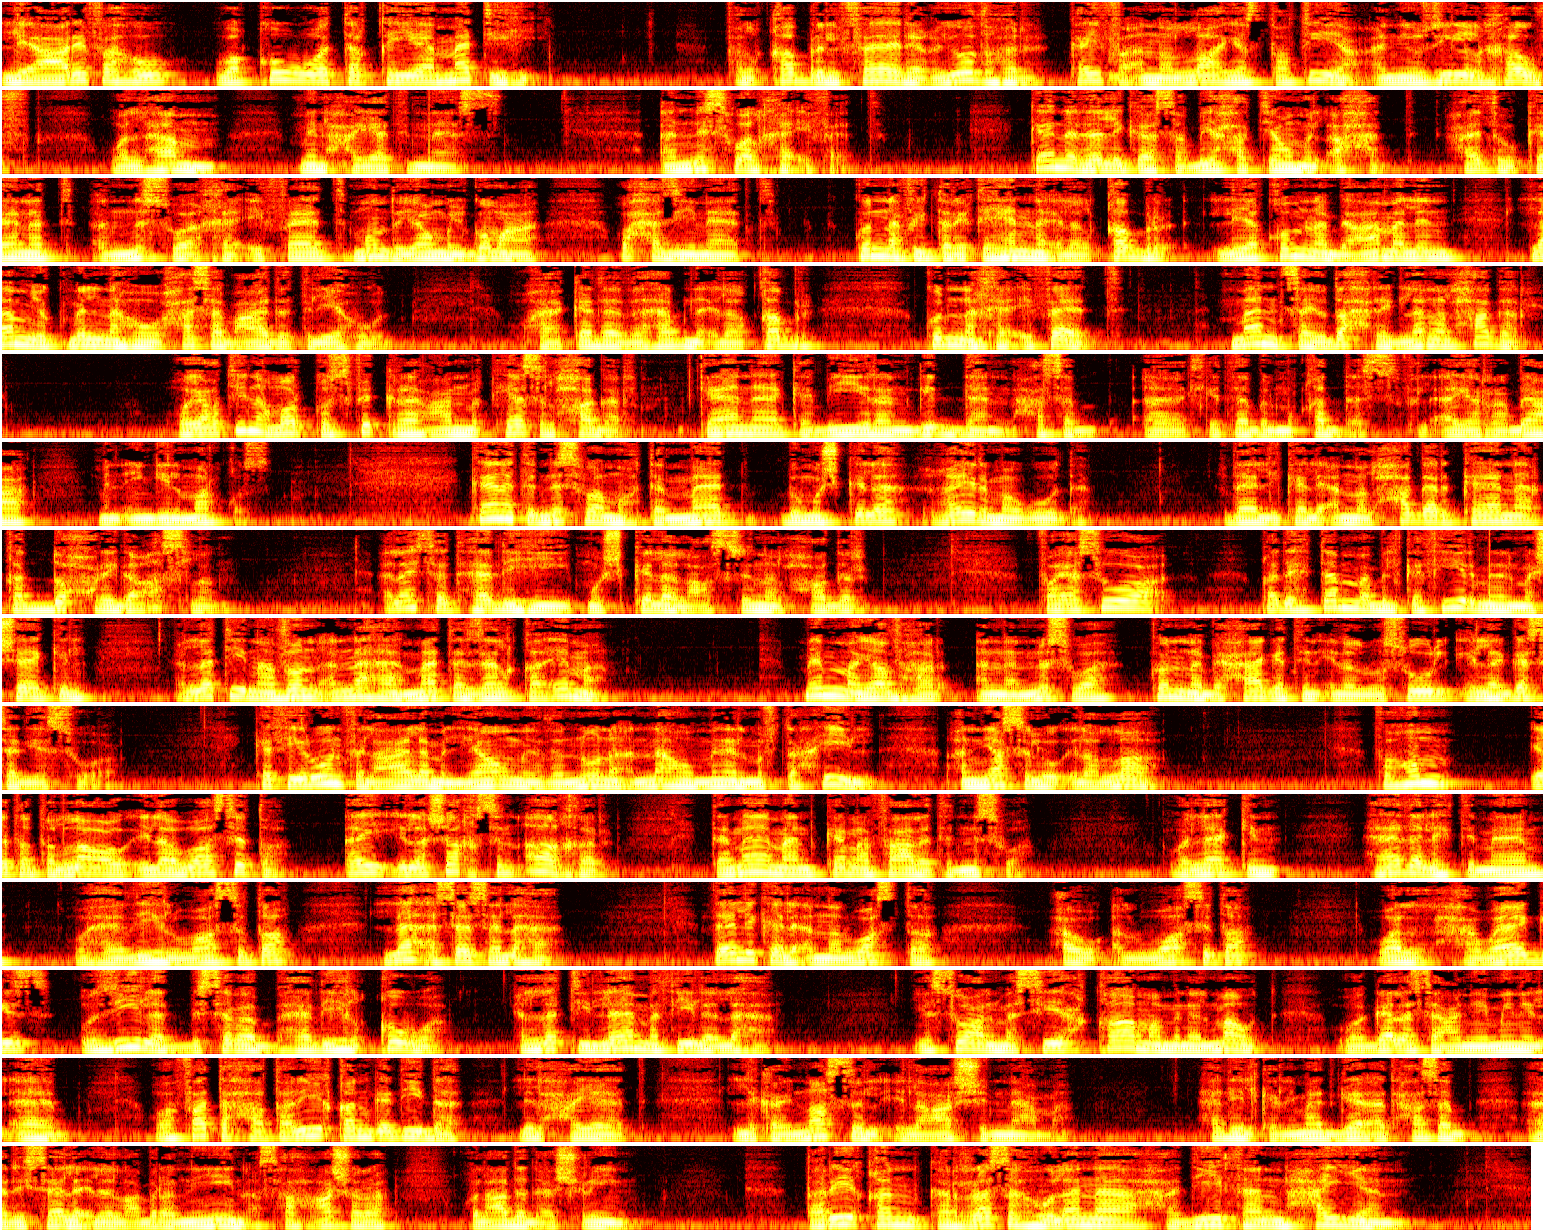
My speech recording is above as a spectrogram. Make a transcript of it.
لأعرفه وقوة قيامته فالقبر الفارغ يظهر كيف أن الله يستطيع أن يزيل الخوف والهم من حياة الناس. النسوة الخائفات. كان ذلك صبيحة يوم الأحد حيث كانت النسوة خائفات منذ يوم الجمعة وحزينات. كن في طريقهن إلى القبر ليقمن بعمل لم يكملنه حسب عادة اليهود. وهكذا ذهبن إلى القبر كن خائفات. من سيدحرج لنا الحجر؟ ويعطينا مرقس فكرة عن مقياس الحجر. كان كبيرا جدا حسب الكتاب المقدس في الآية الرابعة من إنجيل مرقس. كانت النسوة مهتمات بمشكلة غير موجودة ذلك لأن الحجر كان قد دحرج أصلا. أليست هذه مشكلة لعصرنا الحاضر؟ فيسوع قد اهتم بالكثير من المشاكل التي نظن أنها ما تزال قائمة. مما يظهر أن النسوة كن بحاجة إلى الوصول إلى جسد يسوع. كثيرون في العالم اليوم يظنون أنه من المستحيل أن يصلوا إلى الله. فهم يتطلعوا إلى واسطة أي إلى شخص آخر تماما كما فعلت النسوة. ولكن هذا الاهتمام وهذه الواسطة لا أساس لها. ذلك لأن الواسطة أو الواسطة والحواجز أزيلت بسبب هذه القوة التي لا مثيل لها. يسوع المسيح قام من الموت وجلس عن يمين الآب وفتح طريقا جديدة للحياة لكي نصل إلى عرش النعمة. هذه الكلمات جاءت حسب الرسالة إلى العبرانيين أصحاح عشرة والعدد عشرين. طريقا كرسه لنا حديثا حيا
